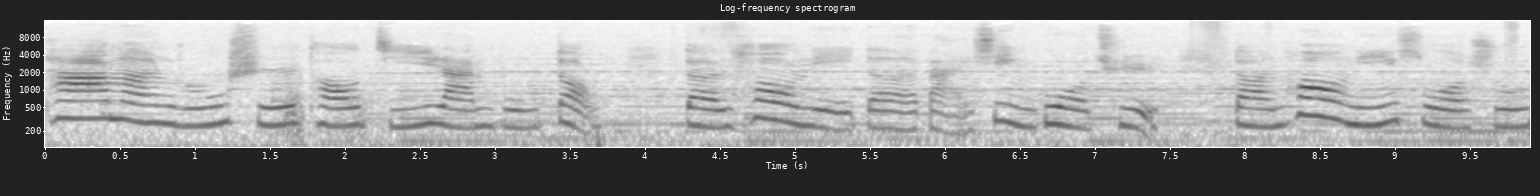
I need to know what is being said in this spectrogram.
他们如石头寂然不动，等候你的百姓过去。等候你所赎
